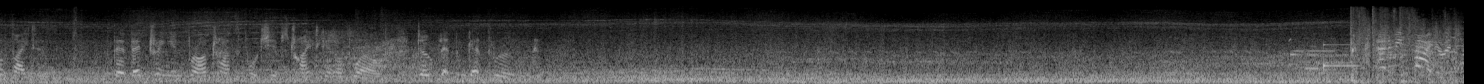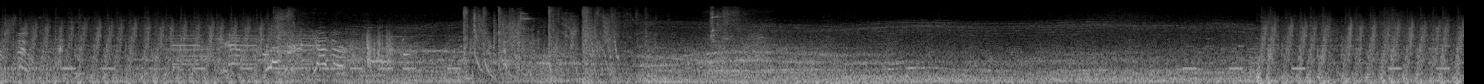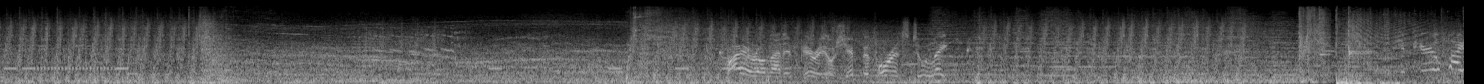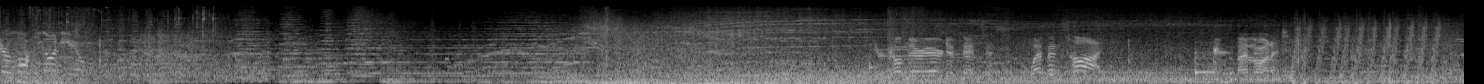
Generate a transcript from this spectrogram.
Imperial fighters. They're vectoring in for our transport ships trying to get off-world. Don't let them get through. Fire on that Imperial ship before it's too late. Imperial fighter locking on you. Here come their air defenses. Weapons hot. I'm on it.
